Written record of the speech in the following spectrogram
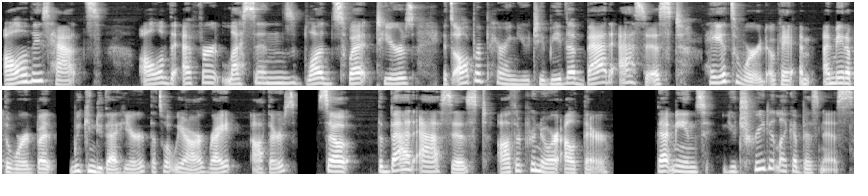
All of these hats all of the effort, lessons, blood, sweat, tears, it's all preparing you to be the badassest. Hey, it's a word. Okay, I made up the word, but we can do that here. That's what we are, right? Authors. So, the badassest authorpreneur out there. That means you treat it like a business.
